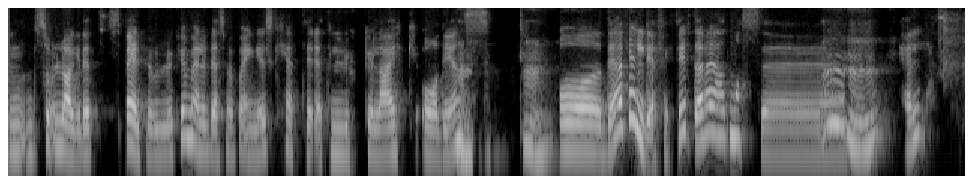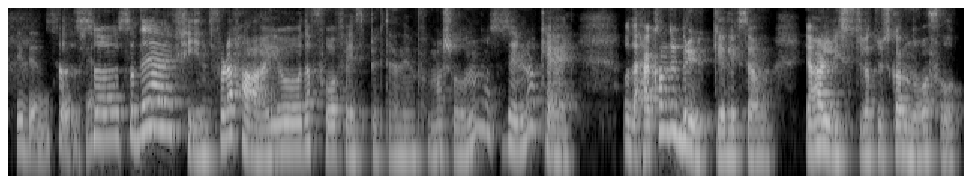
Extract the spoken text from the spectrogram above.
Men så lager et speilpublikum, eller det som er på engelsk heter et look-alike audience. Mm. Og det er veldig effektivt. Der har jeg hatt masse Mm. hell Så, så, så det er fint, for da, har jo, da får Facebook den informasjonen, og så sier den OK. Og det her kan du bruke liksom Jeg har lyst til at du skal nå folk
